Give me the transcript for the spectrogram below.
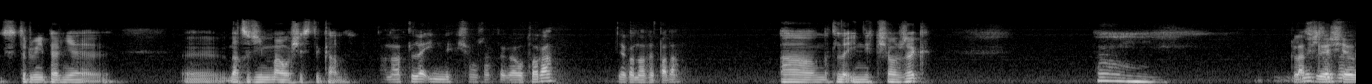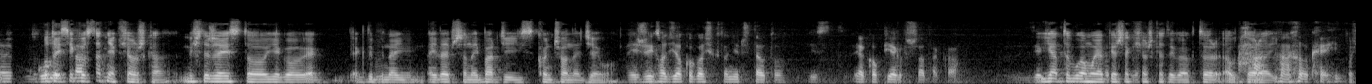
z którymi pewnie y, na co dzień mało się stykamy. A na tle innych książek tego autora? Jak ona wypada? A na tle innych książek? Hmm. Myślę, się. Bo to jest jego ostatnia książka. Myślę, że jest to jego jak, jak gdyby naj, najlepsze, najbardziej skończone dzieło. A jeżeli chodzi o kogoś, kto nie czytał, to jest jako pierwsza taka. Ja to była moja pierwsza książka tego autor, autora. Aha, okej. Okay.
